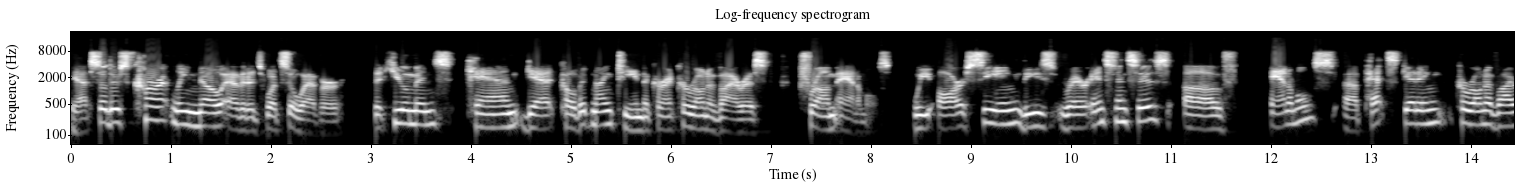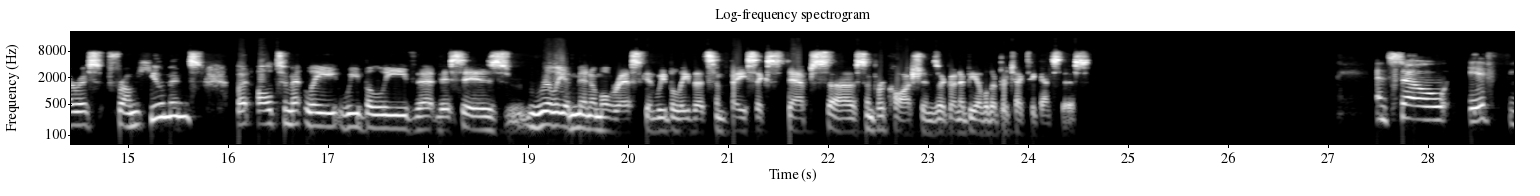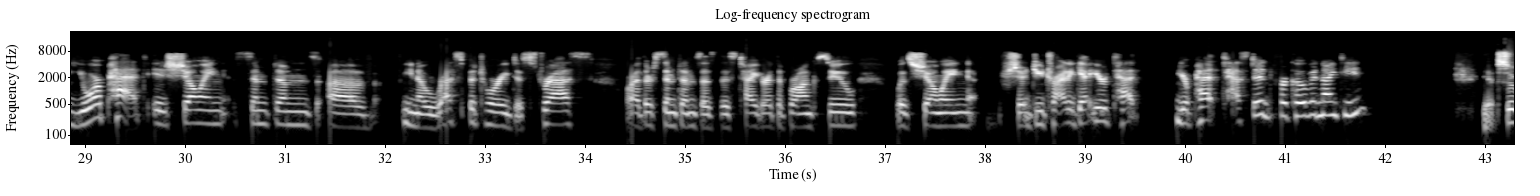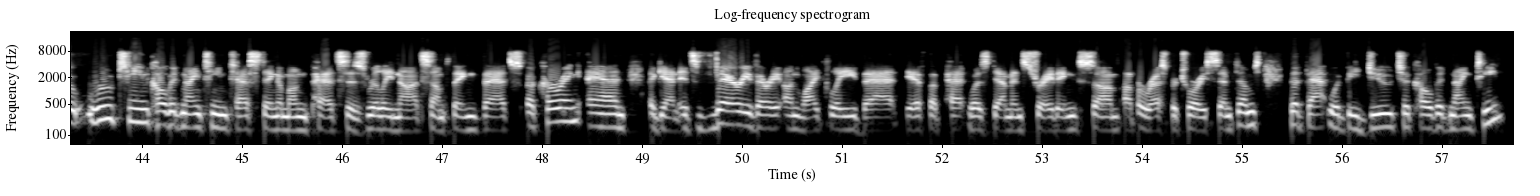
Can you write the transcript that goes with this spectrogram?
Yeah, so there's currently no evidence whatsoever that humans can get COVID 19, the current coronavirus, from animals. We are seeing these rare instances of animals, uh, pets getting coronavirus from humans, but ultimately we believe that this is really a minimal risk, and we believe that some basic steps, uh, some precautions are going to be able to protect against this. And so, if your pet is showing symptoms of, you know, respiratory distress or other symptoms, as this tiger at the Bronx Zoo was showing, should you try to get your pet your pet tested for COVID 19? Yeah, so routine COVID 19 testing among pets is really not something that's occurring. And again, it's very, very unlikely that if a pet was demonstrating some upper respiratory symptoms, that that would be due to COVID 19.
